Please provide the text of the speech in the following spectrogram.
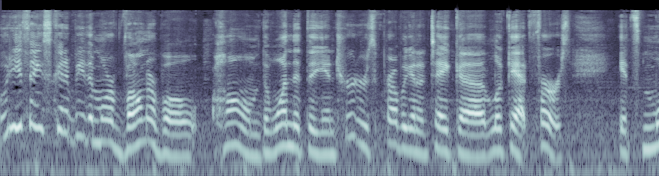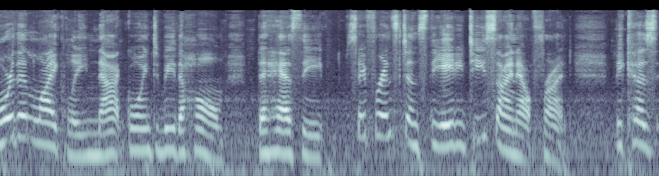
Who do you think is going to be the more vulnerable home? The one that the intruder is probably going to take a look at first it's more than likely not going to be the home that has the, say for instance, the ADT sign out front. Because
